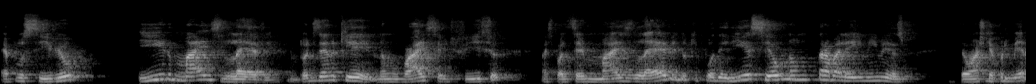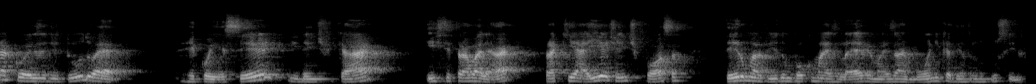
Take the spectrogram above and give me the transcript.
é possível ir mais leve. Não estou dizendo que não vai ser difícil, mas pode ser mais leve do que poderia se eu não trabalhei em mim mesmo. Então, acho que a primeira coisa de tudo é reconhecer, identificar e se trabalhar para que aí a gente possa ter uma vida um pouco mais leve, mais harmônica dentro do possível.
